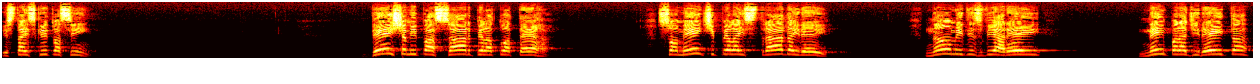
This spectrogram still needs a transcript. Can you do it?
Está escrito assim: Deixa-me passar pela tua terra Somente pela estrada irei, não me desviarei nem para a direita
